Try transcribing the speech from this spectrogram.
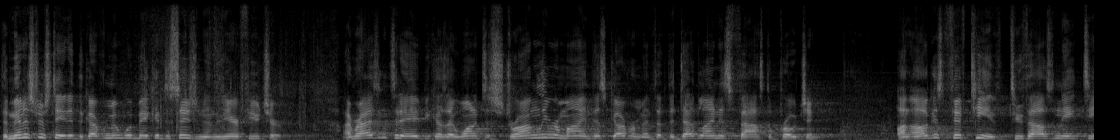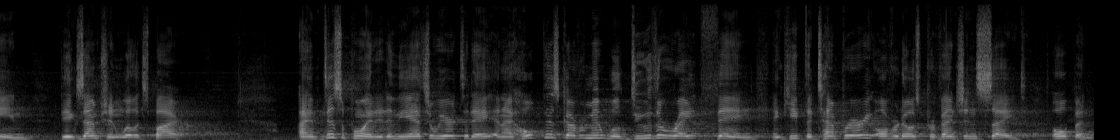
The minister stated the government would make a decision in the near future. I'm rising today because I wanted to strongly remind this government that the deadline is fast approaching. On August 15, 2018, the exemption will expire. I am disappointed in the answer we heard today, and I hope this government will do the right thing and keep the temporary overdose prevention site open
